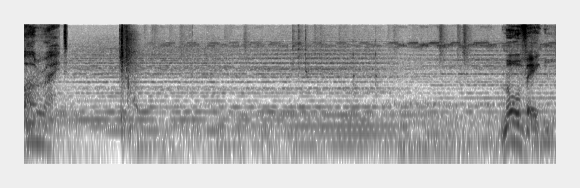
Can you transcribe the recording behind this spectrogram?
All right. Moving.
